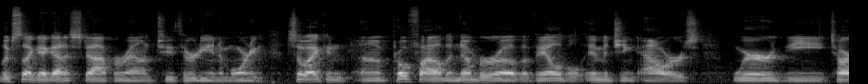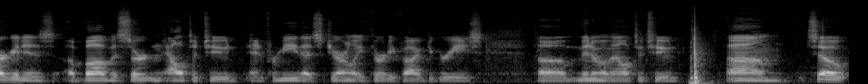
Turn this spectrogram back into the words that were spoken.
looks like I got to stop around 2:30 in the morning, so I can um, profile the number of available imaging hours where the target is above a certain altitude, and for me that's generally 35 degrees uh, minimum altitude. Um, so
